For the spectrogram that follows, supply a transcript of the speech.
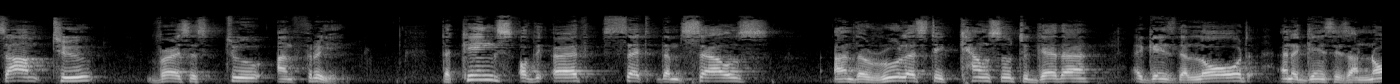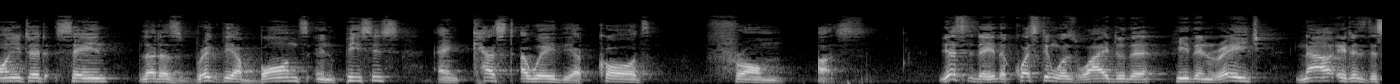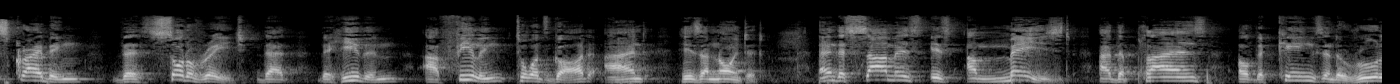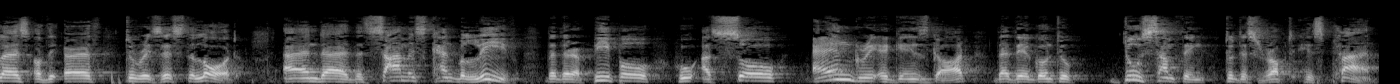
Psalm 2, verses 2 and 3. The kings of the earth set themselves and the rulers take counsel together against the Lord and against his anointed, saying, Let us break their bonds in pieces and cast away their cords from us. Yesterday, the question was, why do the heathen rage? Now it is describing the sort of rage that the heathen are feeling towards God and his anointed. And the psalmist is amazed at the plans of the kings and the rulers of the earth to resist the Lord. And uh, the psalmist can't believe that there are people who are so angry against God that they're going to do something to disrupt his plan.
